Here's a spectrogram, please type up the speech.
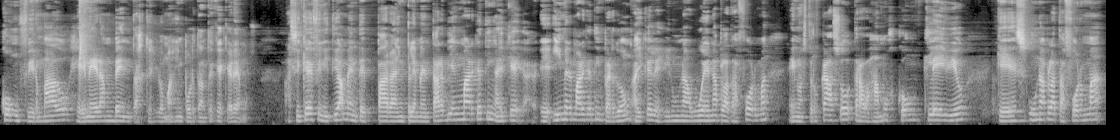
confirmado generan ventas, que es lo más importante que queremos. Así que definitivamente para implementar bien marketing hay que eh, email marketing, perdón, hay que elegir una buena plataforma. En nuestro caso trabajamos con Klaviyo, que es una plataforma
